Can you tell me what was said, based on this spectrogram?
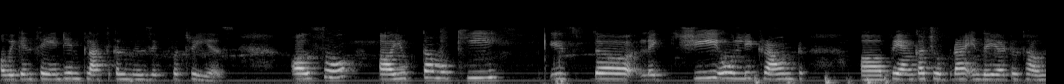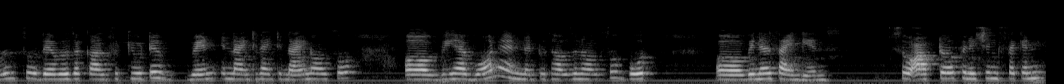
or we can say Indian classical music for three years. Also, uh, Yukta Mukhi is the like she only crowned uh, Priyanka Chopra in the year 2000. So there was a consecutive win in 1999 also. Uh, we have won and in 2000 also both uh, winners are Indians. So after finishing second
